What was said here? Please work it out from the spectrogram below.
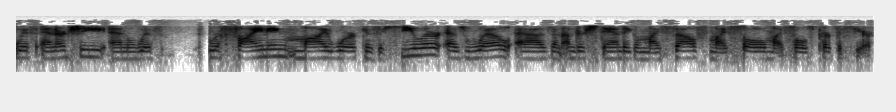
with energy and with refining my work as a healer as well as an understanding of myself, my soul, my soul's purpose here.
